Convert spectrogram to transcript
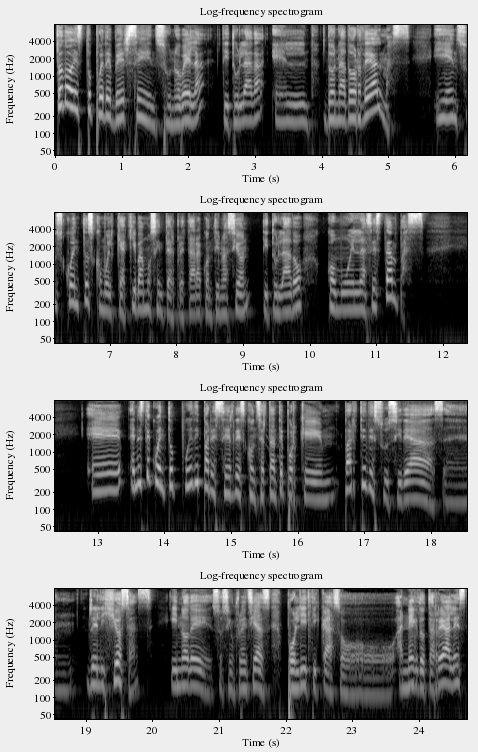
Todo esto puede verse en su novela titulada El donador de almas y en sus cuentos como el que aquí vamos a interpretar a continuación, titulado Como en las estampas. Eh, en este cuento puede parecer desconcertante porque parte de sus ideas eh, religiosas y no de sus influencias políticas o anécdotas reales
